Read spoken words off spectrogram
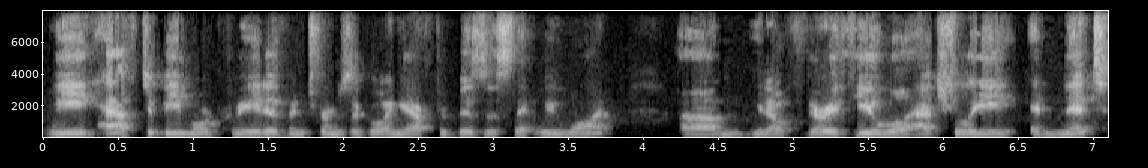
we have to be more creative in terms of going after business that we want. Um, you know, very few will actually admit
